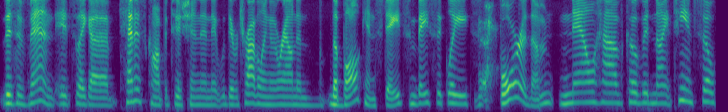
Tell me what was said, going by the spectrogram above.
this event. It's like a tennis competition, and it, they were traveling around in the Balkan states, and basically yeah. four of them now have COVID nineteen. So,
